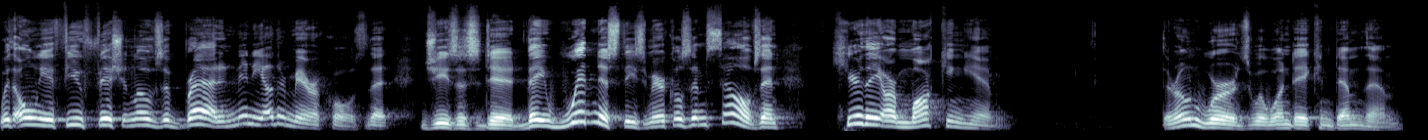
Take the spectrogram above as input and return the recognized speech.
with only a few fish and loaves of bread, and many other miracles that Jesus did. They witnessed these miracles themselves, and here they are mocking Him their own words will one day condemn them.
